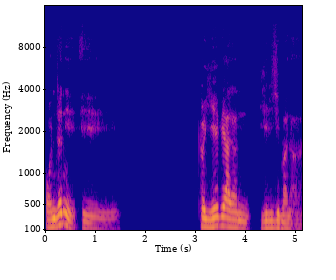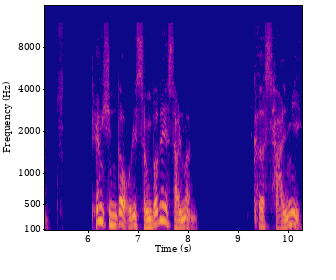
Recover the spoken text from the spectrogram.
온전히 이, 그 예배하는 일이지만은 평신도 우리 성도들의 삶은 그 삶이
